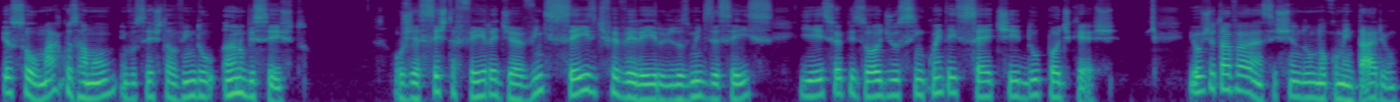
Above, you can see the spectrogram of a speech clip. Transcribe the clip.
Eu sou Marcos Ramon e você está ouvindo Ano Bissexto. Hoje é sexta-feira, dia 26 de fevereiro de 2016 e esse é o episódio 57 do podcast. E hoje eu estava assistindo um documentário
